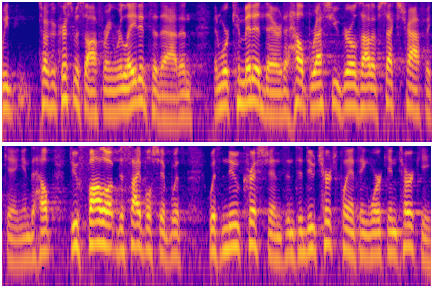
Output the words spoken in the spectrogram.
we took a Christmas offering related to that, and, and we're committed there to help rescue girls out of sex trafficking and to help do follow up discipleship with, with new Christians and to do church planting work in Turkey.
